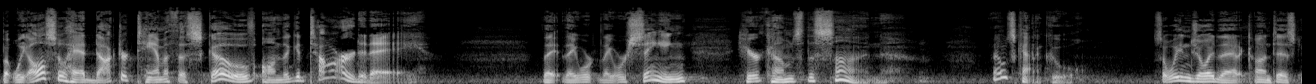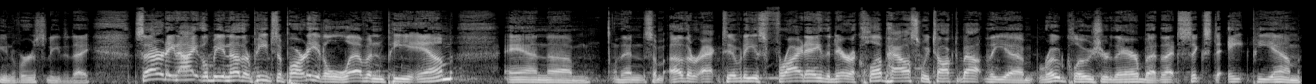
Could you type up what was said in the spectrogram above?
but we also had Dr. Tamitha Skov on the guitar today. They they were they were singing "Here Comes the Sun." That was kind of cool. So we enjoyed that at Contest University today. Saturday night there'll be another pizza party at 11 p.m. and um, then some other activities. Friday, the Dara Clubhouse. We talked about the um, road closure there, but that's 6 to 8 p.m.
